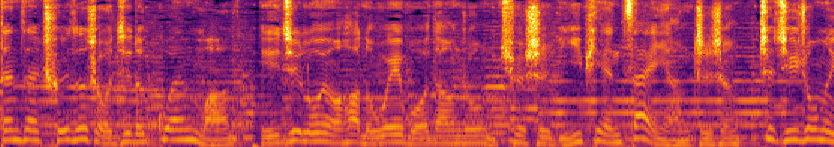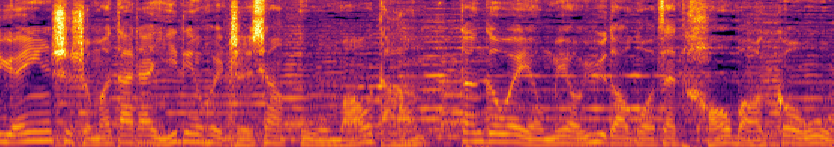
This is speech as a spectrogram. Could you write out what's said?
但在锤子手机的官网以及罗永浩的微博当中却是一片赞扬之声。这其中的原因是什么？大家一定会指向五毛党。但各位有没有遇到过在淘宝购物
